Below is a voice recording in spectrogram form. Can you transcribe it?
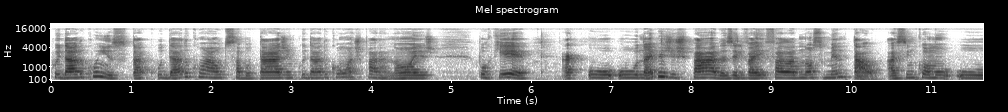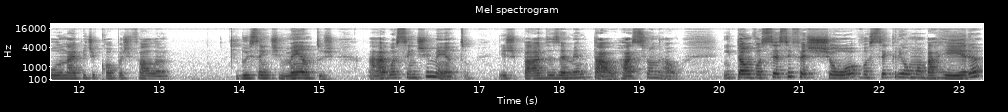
Cuidado com isso, tá? Cuidado com a autossabotagem, cuidado com as paranoias, porque a, o, o naipe de espadas ele vai falar do nosso mental, assim como o naipe de copas fala dos sentimentos, água é sentimento Espadas é mental, racional. Então você se fechou, você criou uma barreira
